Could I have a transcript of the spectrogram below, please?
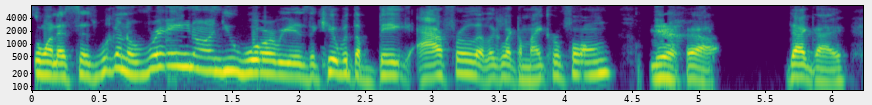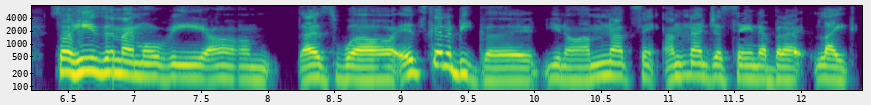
the one that says, "We're gonna rain on you, warriors." The kid with the big afro that looked like a microphone. Yeah. Yeah. That guy. So he's in my movie um as well. It's gonna be good. You know, I'm not saying I'm not just saying that, but I like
